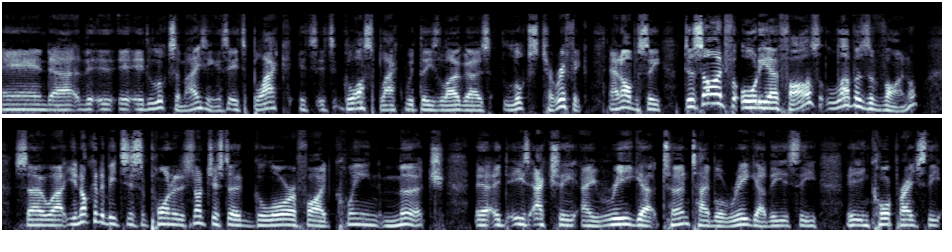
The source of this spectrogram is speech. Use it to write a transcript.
and uh, it, it, looks amazing. It's, it's, black, it's, it's gloss black with these logos. Looks terrific, and obviously designed for audiophiles, lovers of vinyl. So uh, you're not going to be disappointed. It's not just a glorified Queen merch. Uh, it is actually a Rega turntable. Rega, the, the it incorporates the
